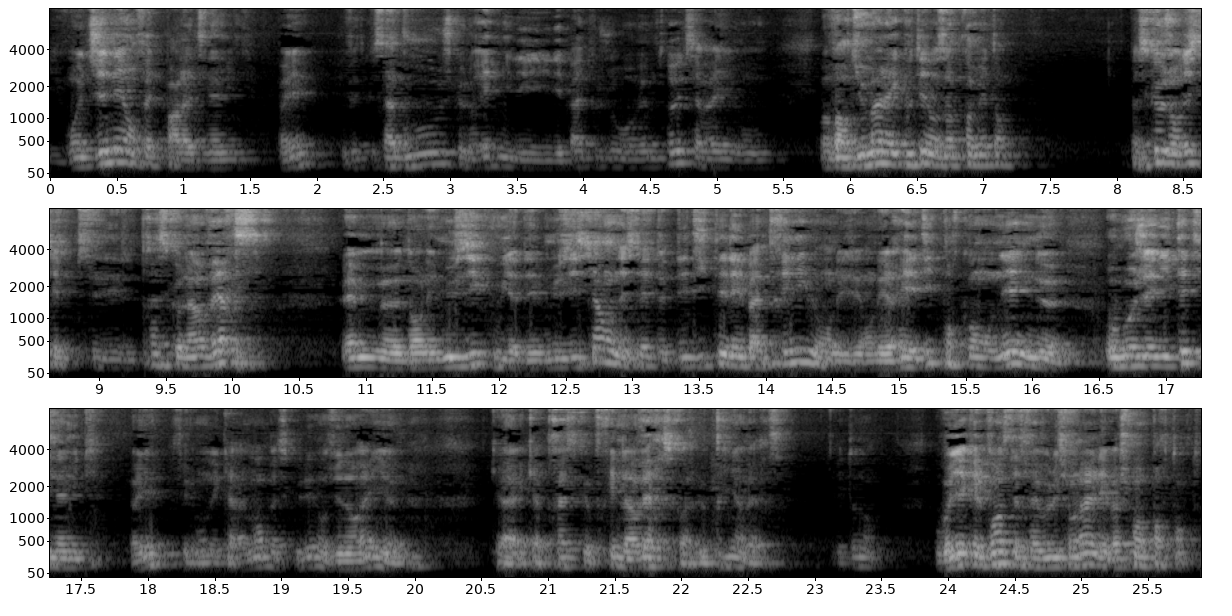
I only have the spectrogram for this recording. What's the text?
ils vont être gênés en fait par la dynamique. Vous voyez? Fait que ça bouge, que le rythme il est n'est pas toujours au même truc, ça va, ils vont, avoir du mal à écouter dans un premier temps. Parce qu'aujourd'hui, c'est presque l'inverse. Même dans les musiques où il y a des musiciens, on essaie d'éditer les batteries, on les, réédite pour qu'on ait une homogénéité dynamique. Vous voyez On est carrément basculé dans une oreille euh, qui a, presque pris l'inverse, le prix inverse. Étonnant. Vous voyez à quel point cette révolution-là, elle est vachement importante.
